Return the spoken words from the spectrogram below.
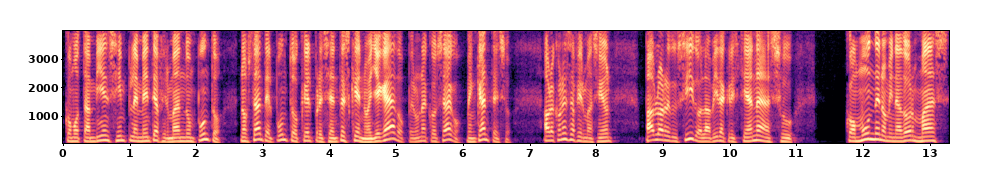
como también simplemente afirmando un punto. No obstante, el punto que él presenta es que no he llegado, pero una cosa hago. Me encanta eso. Ahora, con esa afirmación, Pablo ha reducido la vida cristiana a su común denominador más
